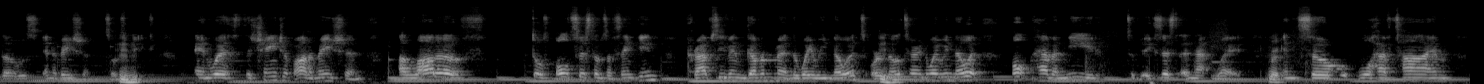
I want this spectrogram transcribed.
those innovations, so to speak. And with the change of automation, a lot of those old systems of thinking, perhaps even government in the way we know it or mm-hmm. military in the way we know it, won't have a need to exist in that way. Right. And so we'll have time,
